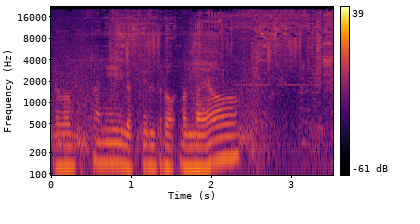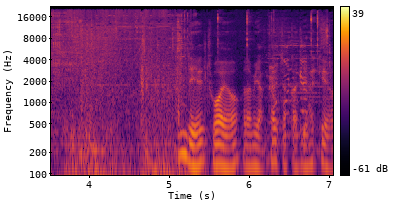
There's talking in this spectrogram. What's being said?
그러면 폭탄이 몇 개를 들어 넣나요? 3대1 좋아요. 그 다음에 약탈자까지 할게요.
